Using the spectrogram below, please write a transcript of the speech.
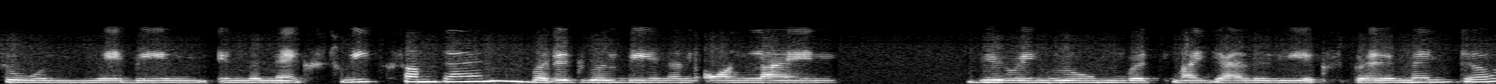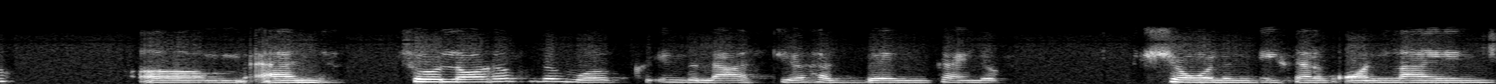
soon, maybe in, in the next week sometime. But it will be in an online viewing room with my gallery experimenter. Um, and so a lot of the work in the last year has been kind of shown in these kind of online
